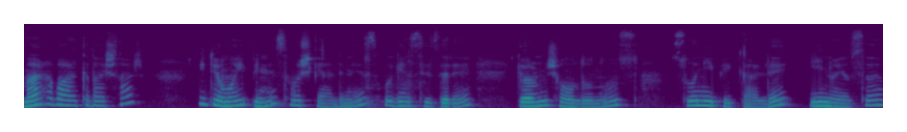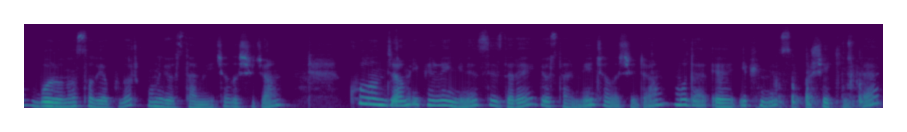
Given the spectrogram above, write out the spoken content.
Merhaba arkadaşlar. Videoma hepiniz hoş geldiniz. Bugün sizlere görmüş olduğunuz suni ipeklerle iğne oyası boru nasıl yapılır onu göstermeye çalışacağım. Kullanacağım ipin rengini sizlere göstermeye çalışacağım. Model e, ipimiz bu şekilde.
